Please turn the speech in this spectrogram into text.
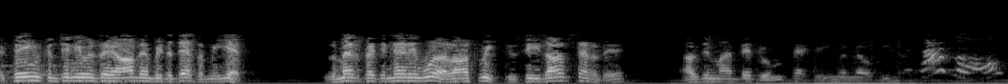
If things continue as they are, they'll be the death of me yet. As a matter of fact, they nearly were last week. You see, last Saturday, I was in my bedroom packing when Melvina. Cosmo?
